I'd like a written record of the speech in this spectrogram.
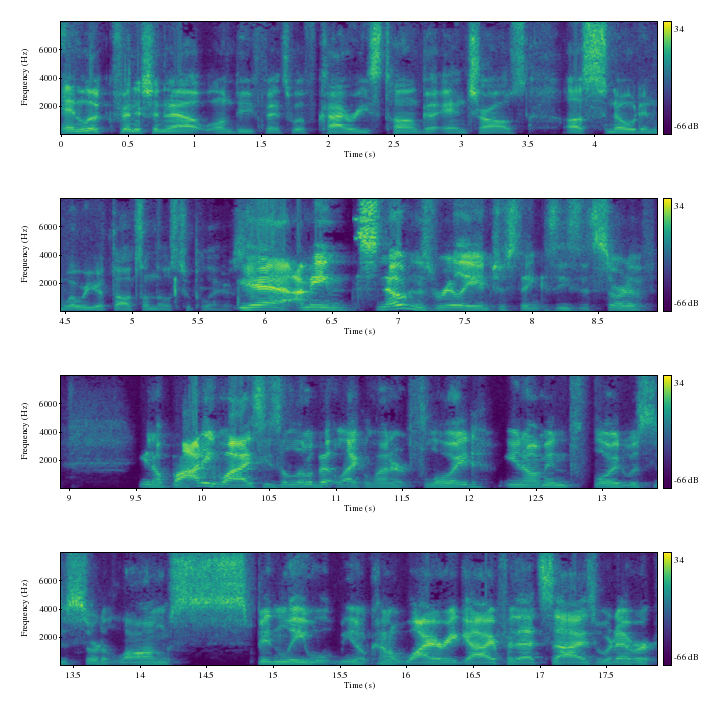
And look, finishing it out on defense with Khyiris Tonga and Charles uh, Snowden. What were your thoughts on those two players? Yeah, I mean Snowden's really interesting because he's this sort of you know, body wise, he's a little bit like Leonard Floyd. You know, I mean, Floyd was this sort of long, spindly, you know, kind of wiry guy for that size whatever.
